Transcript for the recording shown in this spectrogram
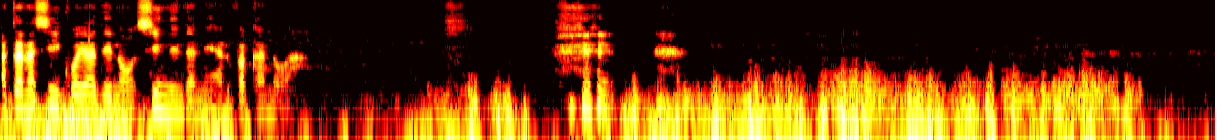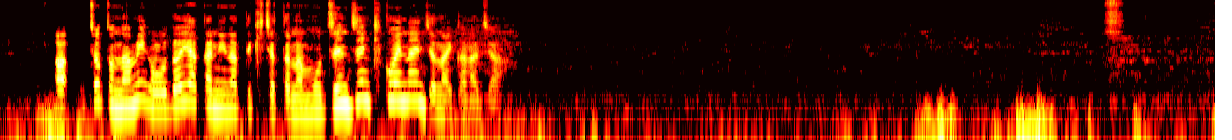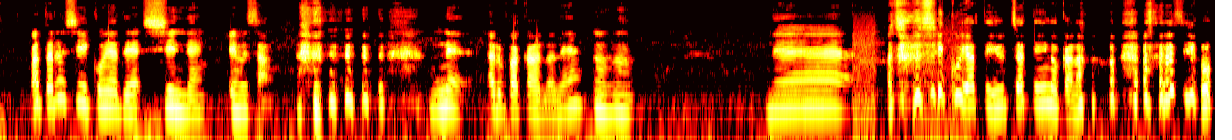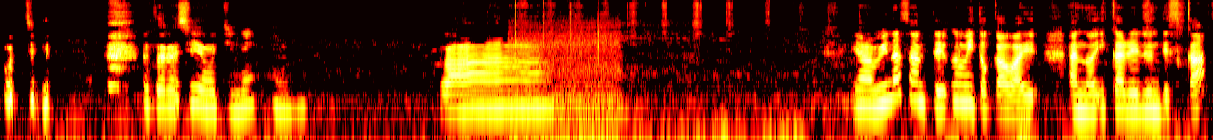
新しい小屋での新年だね、アルパカのは。あ、ちょっと波が穏やかになってきちゃったな。もう全然聞こえないんじゃないかな、じゃあ。新しい小屋で新年、M さん。ねアルパカーのね。うんうん。ねえ。新しい小屋って言っちゃっていいのかな？新しいお家ね。新しいお家ね。うん。わー。いや、皆さんって海とかは、あの、行かれるんですか？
